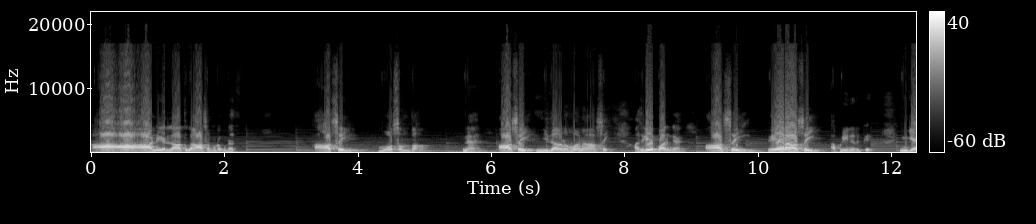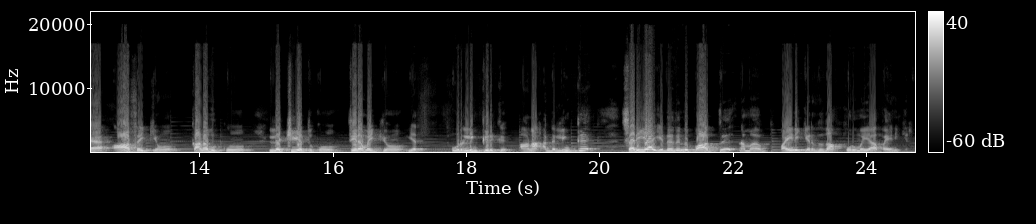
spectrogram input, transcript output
ஆ ஆ ஆன்னு எல்லாத்துக்கும் ஆசைப்படக்கூடாது. ஆசை மோசம்தான். என்ன? ஆசை நிதானமான ஆசை. அதிலே பாருங்க ஆசை பேராசை அப்படின்னு இருக்கு. இங்க ஆசைக்கும் கனவுக்கும் லட்சியத்துக்கும் திறமைக்கும் எத்- ஒரு லிங்க் இருக்கு. ஆனா அந்த லிங்க்கு சரியா எது எதுன்னு பார்த்து நம்ம பயணிக்கிறது தான் பொறுமையா பயணிக்கிறது.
